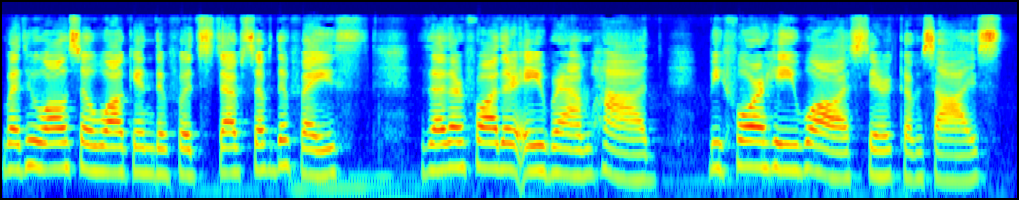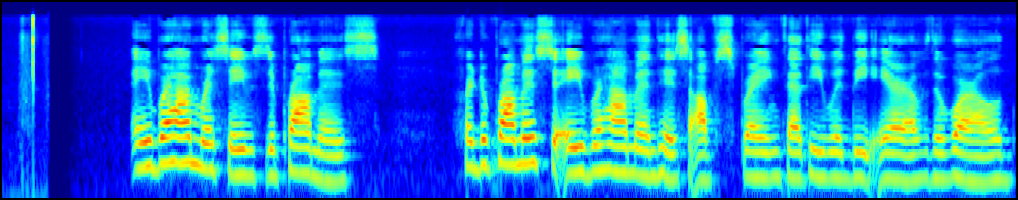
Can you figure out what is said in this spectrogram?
but who also walk in the footsteps of the faith that our father Abraham had, before he was circumcised. Abraham receives the promise. For the promise to Abraham and his offspring that he would be heir of the world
